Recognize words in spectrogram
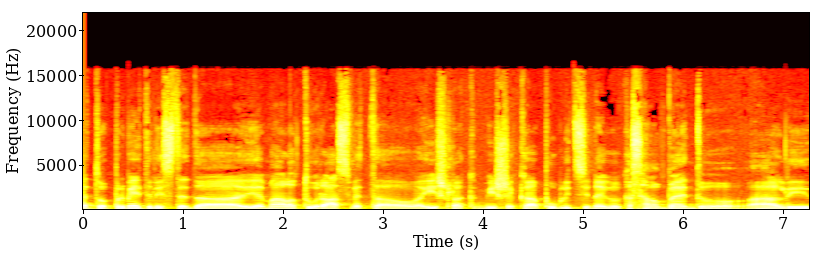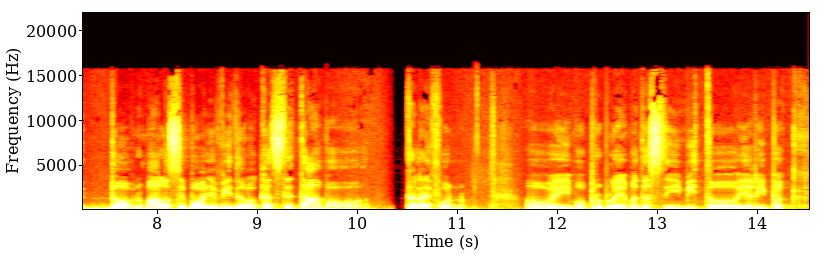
eto, primetili ste da je malo tu rasveta ovaj, išla više ka publici nego ka samom bendu, ali dobro, malo se bolje videlo kad ste tamo, telefon ovaj, imao problema da snimi to, jer ipak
